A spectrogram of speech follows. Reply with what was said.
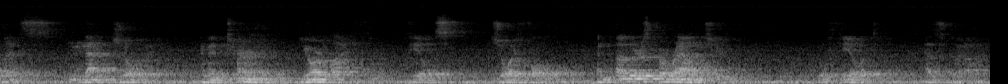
bliss, that joy, and in turn, your life feels joyful, and others around you will feel it as well.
